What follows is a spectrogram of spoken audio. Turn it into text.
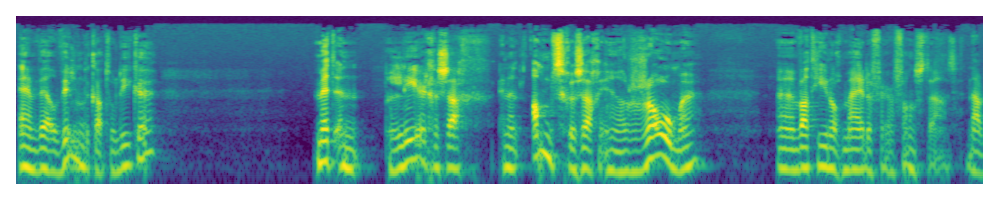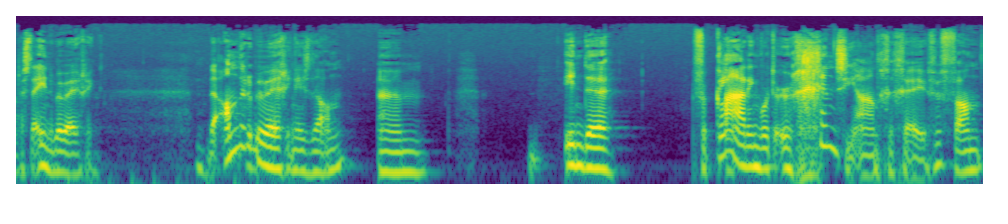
en welwillende katholieken, met een leergezag en een ambtsgezag in Rome, uh, wat hier nog mijlenver van staat. Nou, dat is de ene beweging. De andere beweging is dan, um, in de verklaring wordt de urgentie aangegeven van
